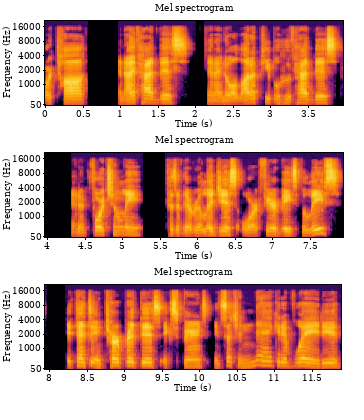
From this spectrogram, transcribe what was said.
or talk. And I've had this, and I know a lot of people who've had this. And unfortunately, because of their religious or fear based beliefs, they tend to interpret this experience in such a negative way, dude.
